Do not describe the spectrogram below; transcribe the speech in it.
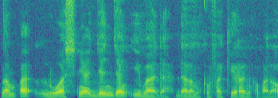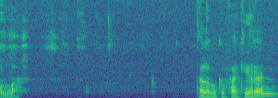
nampak luasnya jenjang ibadah dalam kefakiran kepada Allah. Dalam kefakiran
